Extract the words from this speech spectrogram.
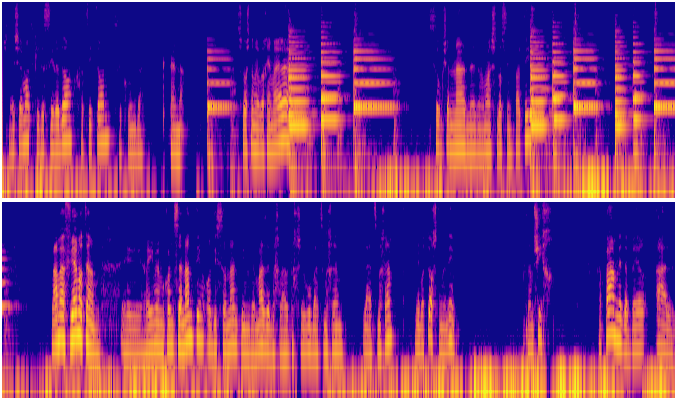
שני שמות, כי זה סי ודו, חצי טון, סקונדה קטנה. שלושת המרווחים האלה. סוג של נעד ממש לא סימפטי. מה מאפיין אותם? האם הם קונסוננטים או דיסוננטים ומה זה בכלל? תחשבו בעצמכם לעצמכם. אני בטוח שאתם יודעים. נמשיך. הפעם נדבר על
